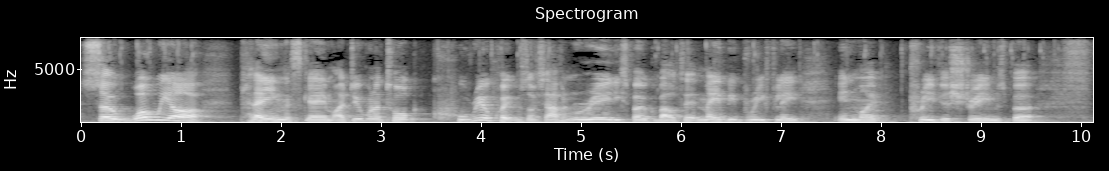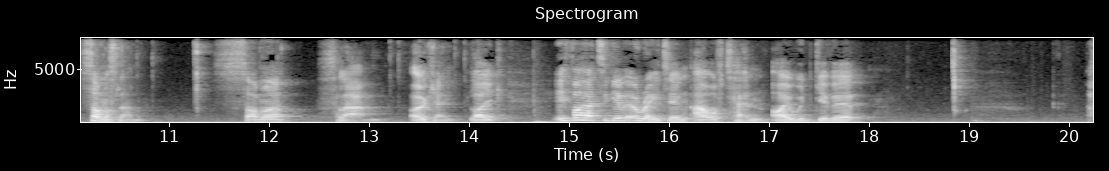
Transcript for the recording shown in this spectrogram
So while we are playing this game, I do want to talk real quick because obviously I haven't really spoke about it. Maybe briefly in my previous streams, but SummerSlam, SummerSlam. Okay, like if I had to give it a rating out of ten, I would give it.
